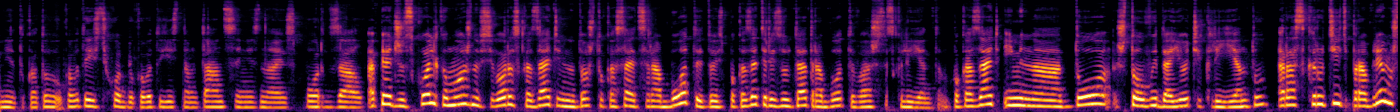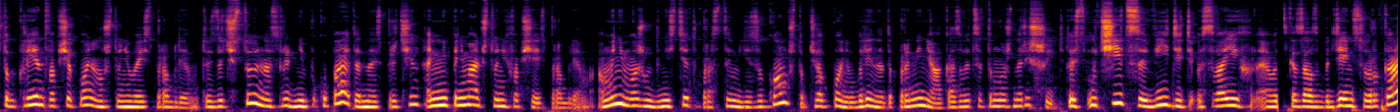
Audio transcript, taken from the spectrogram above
Нет, у кого-то есть хобби, у кого-то есть там танцы, не знаю, спортзал. Опять же, сколько можно всего рассказать именно то, что касается работы, то есть показать результат работы вашей с клиентом. Показать именно то, что вы даете клиенту. Раскрутить проблему, чтобы клиент вообще понял, что у него есть проблема. То есть зачастую у нас люди не покупают, одна из причин, они не понимают, что у них вообще есть проблема. А мы не можем донести это простым языком, чтобы человек понял, блин, это про меня, оказывается, это можно решить. То есть учиться видеть своих, э, вот казалось бы, день сурка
